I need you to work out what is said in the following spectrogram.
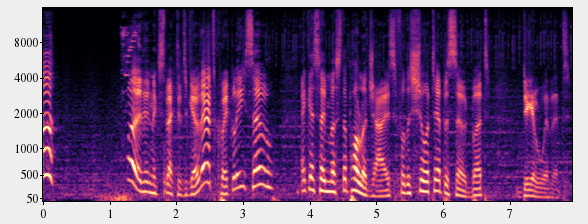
Huh. Well, I didn't expect it to go that quickly, so I guess I must apologize for the short episode, but deal with it.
